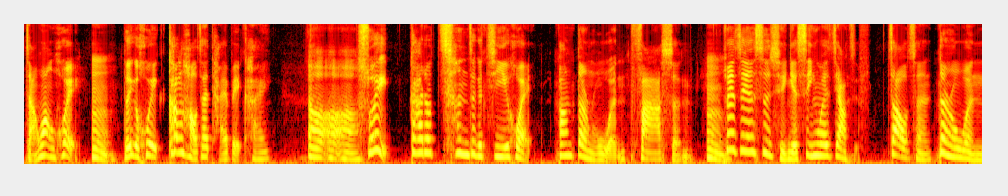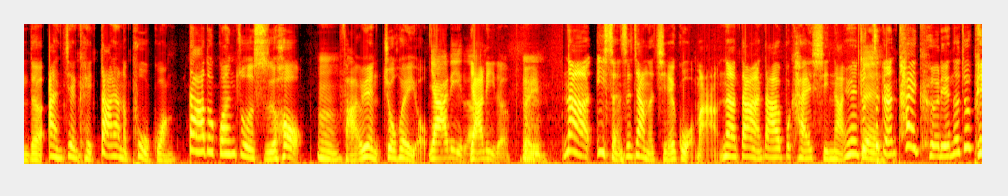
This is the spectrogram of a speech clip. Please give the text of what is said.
展望会，嗯，的一个会刚好在台北开。嗯嗯嗯，所以大家就趁这个机会帮邓如文发声，嗯，所以这件事情也是因为这样子，造成邓荣文的案件可以大量的曝光，大家都关注的时候，嗯，法院就会有压力了，压力了，对。那一审是这样的结果嘛？那当然大家不开心啊，因为就这个人太可怜了，就凭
